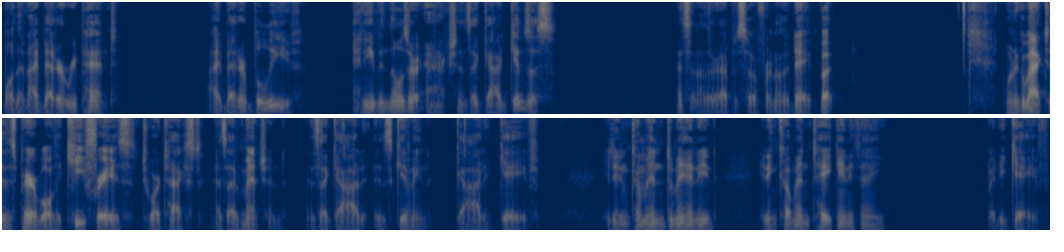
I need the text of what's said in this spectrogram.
well, then I better repent. I better believe. And even those are actions that God gives us. That's another episode for another day. But I want to go back to this parable. The key phrase to our text, as I've mentioned, is that God is giving. God gave. He didn't come in demanding, He didn't come in take anything, but He gave.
